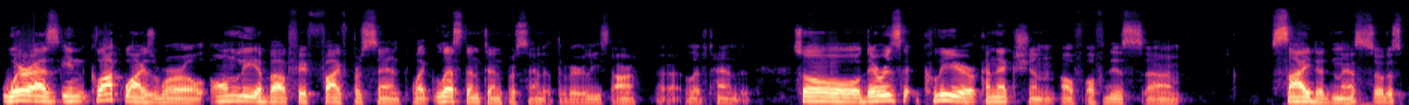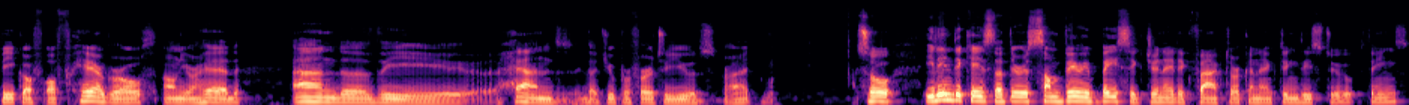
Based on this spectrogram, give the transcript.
Whereas in clockwise whorl, only about 5%, like less than 10% at the very least, are uh, left-handed. So there is a clear connection of, of this um, sidedness, so to speak, of, of hair growth on your head and uh, the hand that you prefer to use, right? So it indicates that there is some very basic genetic factor connecting these two things.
